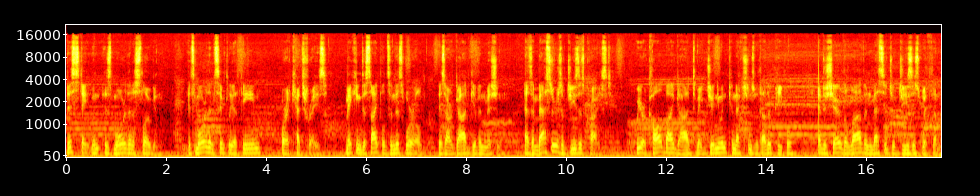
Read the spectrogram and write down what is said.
this statement is more than a slogan. It's more than simply a theme or a catchphrase. Making disciples in this world is our God given mission. As ambassadors of Jesus Christ, we are called by God to make genuine connections with other people and to share the love and message of Jesus with them.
